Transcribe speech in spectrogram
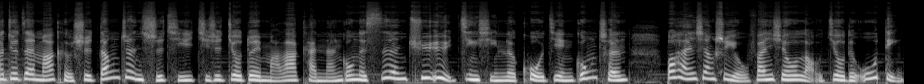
那就在马可仕当政时期，其实就对马拉坎南宫的私人区域进行了扩建工程，包含像是有翻修老旧的屋顶，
